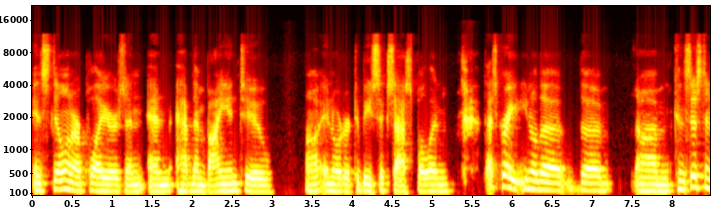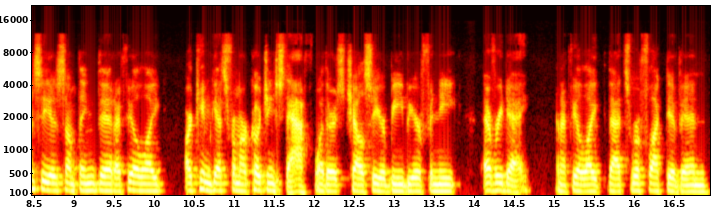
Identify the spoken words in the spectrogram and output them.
instill in our players and and have them buy into uh, in order to be successful. And that's great. You know, the the um, consistency is something that I feel like our team gets from our coaching staff, whether it's Chelsea or BB or Fanique, every day. And I feel like that's reflective in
